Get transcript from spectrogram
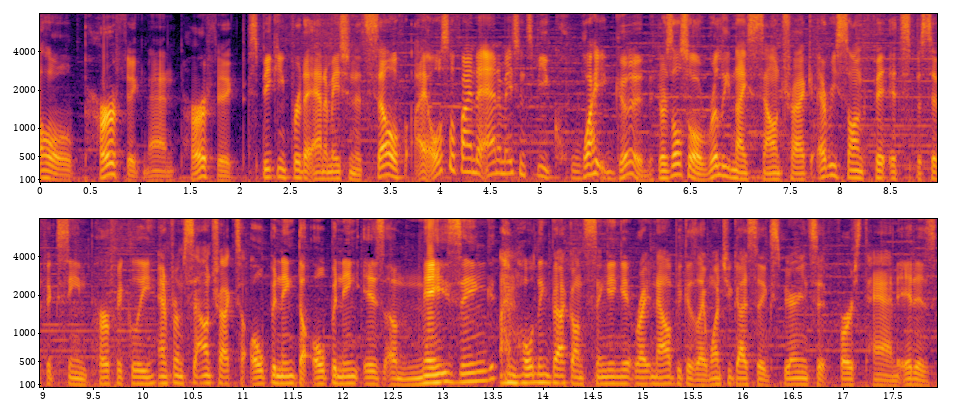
oh, perfect, man, perfect. Speaking for the animation itself, I also find the animation to be quite good. There's also a really nice soundtrack. Every song fit its specific scene perfectly, and from soundtrack to opening, the opening is amazing. I'm holding back on singing it right now because I want you guys to experience it firsthand. It is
